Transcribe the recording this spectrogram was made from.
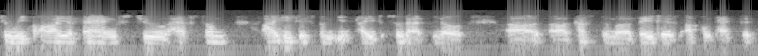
to require banks to have some IT system in place so that you know uh, uh, customer data are protected.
